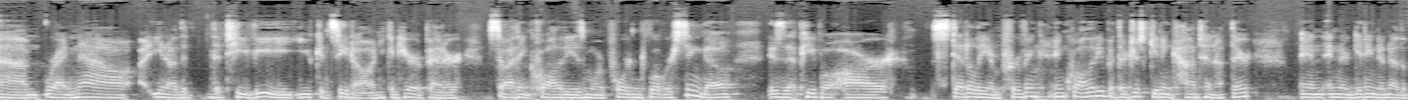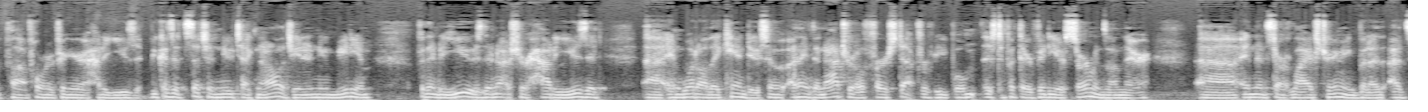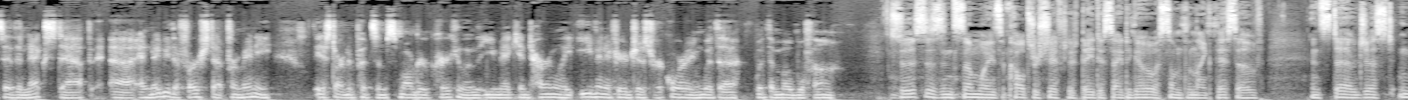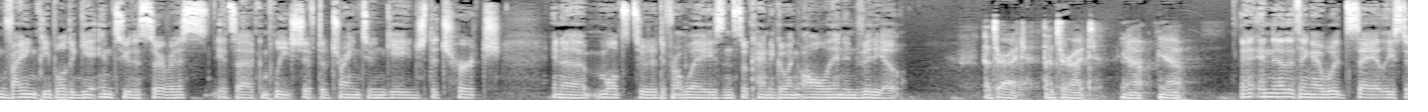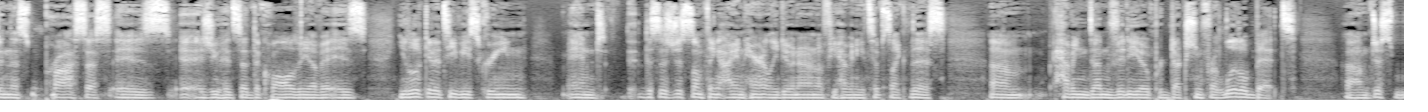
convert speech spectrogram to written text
Um, right now, you know, the, the TV, you can see it all and you can hear it better. So I think quality is more important. What we're seeing though is that people are steadily improving in quality, but they're just getting content up there and, and they're getting to know the platform and figuring out how to use it because it's such a new technology and a new medium for them to use. They're not sure how to use it uh, and what all they can do. So I think the natural first step for people is to put their video sermons on there uh, and then start live streaming. But I, would say the next step, uh, and maybe the first step for many, is starting to put some small group curriculum that you make internally, even if you're just recording with a with a mobile phone. So this is in some ways a culture shift if they decide to go with something like this of instead of just inviting people to get into the service, it's a complete shift of trying to engage the church in a multitude of different ways and so kind of going all in in video. That's right. That's right. Yeah, yeah. And, and the other thing I would say, at least in this process, is as you had said, the quality of it is you look at a TV screen, and this is just something I inherently do, and I don't know if you have any tips like this. Um, having done video production for a little bit, um, just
